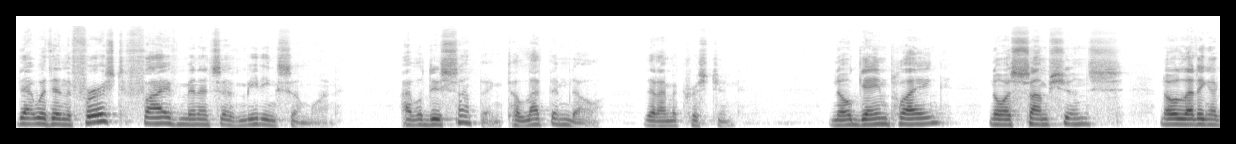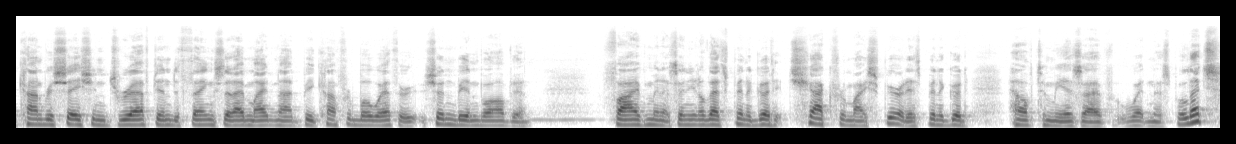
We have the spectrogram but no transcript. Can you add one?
that within the first five minutes of meeting someone, I will do something to let them know that I'm a Christian no game playing, no assumptions, no letting a conversation drift into things that I might not be comfortable with or shouldn't be involved in. Five minutes. And you know, that's been a good check for my spirit. It's been a good help to me as I've witnessed. Well, let's,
